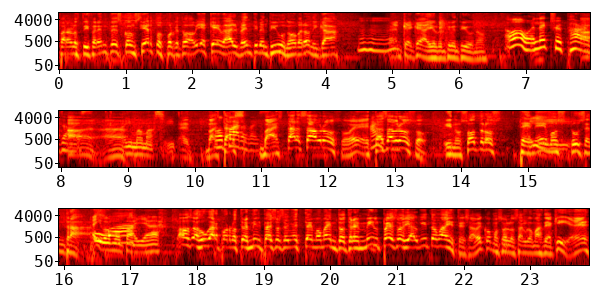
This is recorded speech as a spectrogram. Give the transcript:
para los diferentes conciertos, porque todavía queda el 2021, Verónica. ¿Qué, qué hay el 2021? Oh, Electric Paradise. Ah, ah. Ay, mamacita. Eh, va, a estar, Paradise. va a estar sabroso, ¿eh? Está Ay, sí. sabroso. Y nosotros tenemos Ay. tus entradas. Ahí vamos para allá. Vamos a jugar por los 3 mil pesos en este momento. 3 mil pesos y algo más. Y usted sabe cómo son los algo más de aquí, ¿eh?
